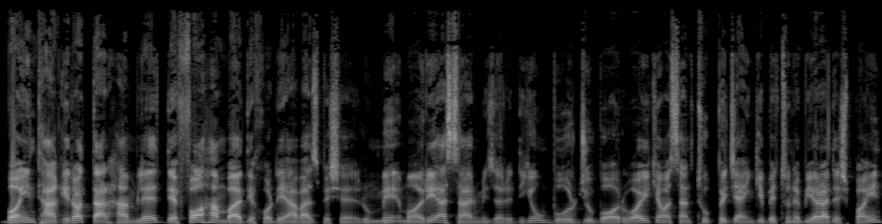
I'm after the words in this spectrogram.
با این تغییرات در حمله دفاع هم باید یه خورده عوض بشه. رو معماری اثر می‌ذاره. دیگه اون برج و باروهایی که مثلا توپ جنگی بتونه بیاردش پایین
